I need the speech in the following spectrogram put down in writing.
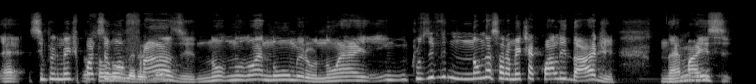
É, simplesmente pode ser uma números, né? frase, não, não é número, não é. Inclusive, não necessariamente é qualidade, né? Uhum. Mas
